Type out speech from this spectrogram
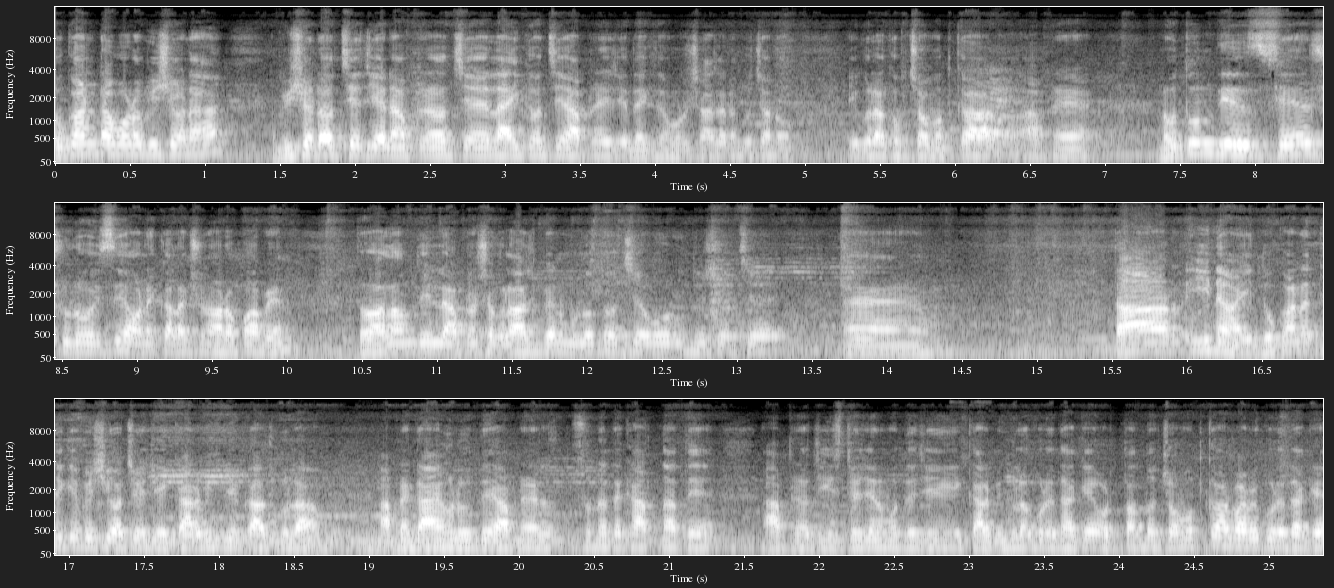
দোকানটা বড় বিষয় না। বিষয়টা হচ্ছে যে আপনার হচ্ছে লাইক হচ্ছে, আপনি যে দেখছেন ওর সাজানো গুছানো, এগুলো খুব চমৎকার। আপনি নতুন দিয়েছে, শুরু হয়েছে, অনেক কালেকশন আরও পাবেন। তো আলহামদুলিল্লাহ আপনার সকলে আসবেন। মূলত হচ্ছে ওর উদ্দেশ্য হচ্ছে তার ই নাই দোকানের থেকে বেশি হচ্ছে যে কার্ভিং যে কাজগুলো আপনার গায়ে হলুদে, আপনার সুনাতে খাতনাতে আপনি হচ্ছে স্টেজের মধ্যে যে কার্ভিংগুলো করে থাকে, অত্যন্ত চমৎকারভাবে করে থাকে।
